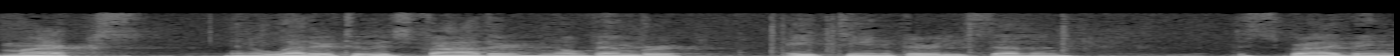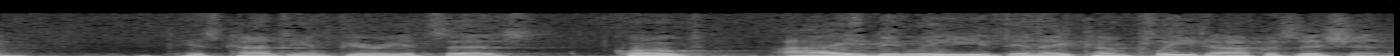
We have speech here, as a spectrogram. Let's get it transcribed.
Marx, in a letter to his father, November 1837, describing his Kantian period says, quote, I believed in a complete opposition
